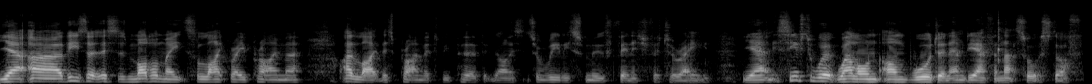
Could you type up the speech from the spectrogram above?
Yeah, uh, these are this is Model Mates light grey primer. I like this primer to be perfectly honest. It's a really smooth finish for terrain. Yeah, and it seems to work well on on wood and MDF and that sort of stuff.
